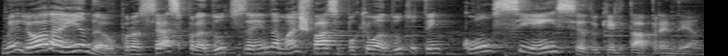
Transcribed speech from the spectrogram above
Melhor ainda, o processo para adultos é ainda mais fácil, porque o adulto tem consciência do que ele está aprendendo.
